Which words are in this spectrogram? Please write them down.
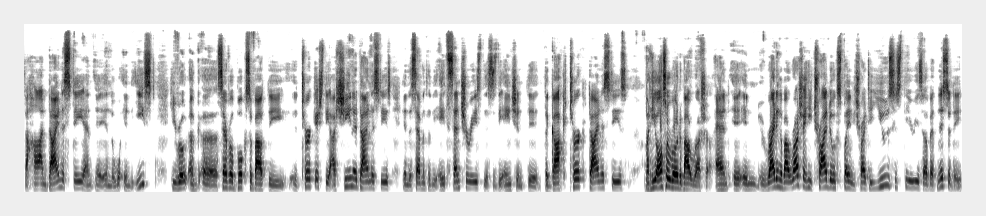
the Han Dynasty and in the in the East. He wrote uh, uh, several books about the uh, Turkish, the Ashina dynasties in the seventh and the eighth centuries. This is the ancient the the Gok Turk dynasties. But he also wrote about Russia. And in, in writing about Russia, he tried to explain, he tried to use his theories of ethnicity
